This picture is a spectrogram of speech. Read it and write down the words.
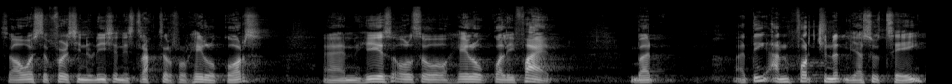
So I was the first Indonesian instructor for Halo course. And he is also Halo qualified. But I think, unfortunately, I should say,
